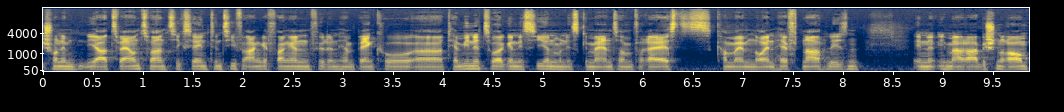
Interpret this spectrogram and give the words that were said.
schon im Jahr 22 sehr intensiv angefangen, für den Herrn Benko äh, Termine zu organisieren. Man ist gemeinsam verreist, das kann man im neuen Heft nachlesen in, im arabischen Raum.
